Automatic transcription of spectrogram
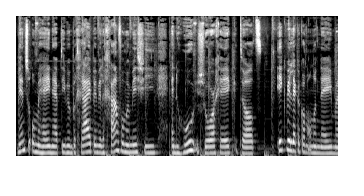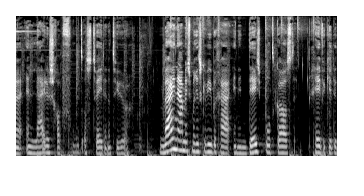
mensen om me heen heb die me begrijpen en willen gaan voor mijn missie? En hoe zorg ik dat ik weer lekker kan ondernemen en leiderschap voelt als tweede natuur? Mijn naam is Mariska Wiebega en in deze podcast geef ik je de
